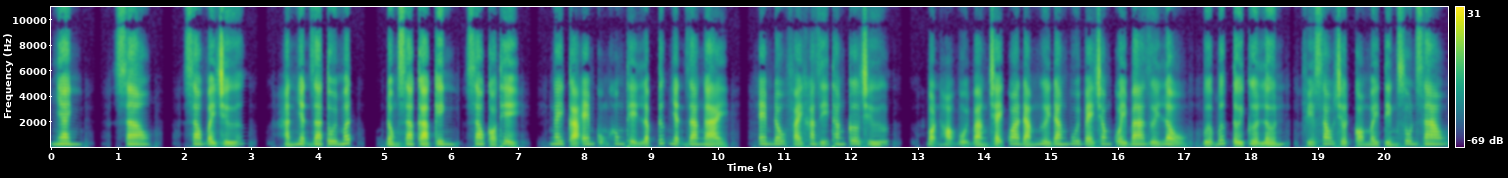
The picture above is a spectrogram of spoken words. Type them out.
nhanh. Sao? Sao vậy chứ? Hắn nhận ra tôi mất. Đồng xa cả kinh, sao có thể? Ngay cả em cũng không thể lập tức nhận ra ngài. Em đâu phải Kha Dĩ Thăng cơ chứ. Bọn họ vội vàng chạy qua đám người đang vui vẻ trong quầy ba dưới lầu, vừa bước tới cửa lớn, phía sau chợt có mấy tiếng xôn xao,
